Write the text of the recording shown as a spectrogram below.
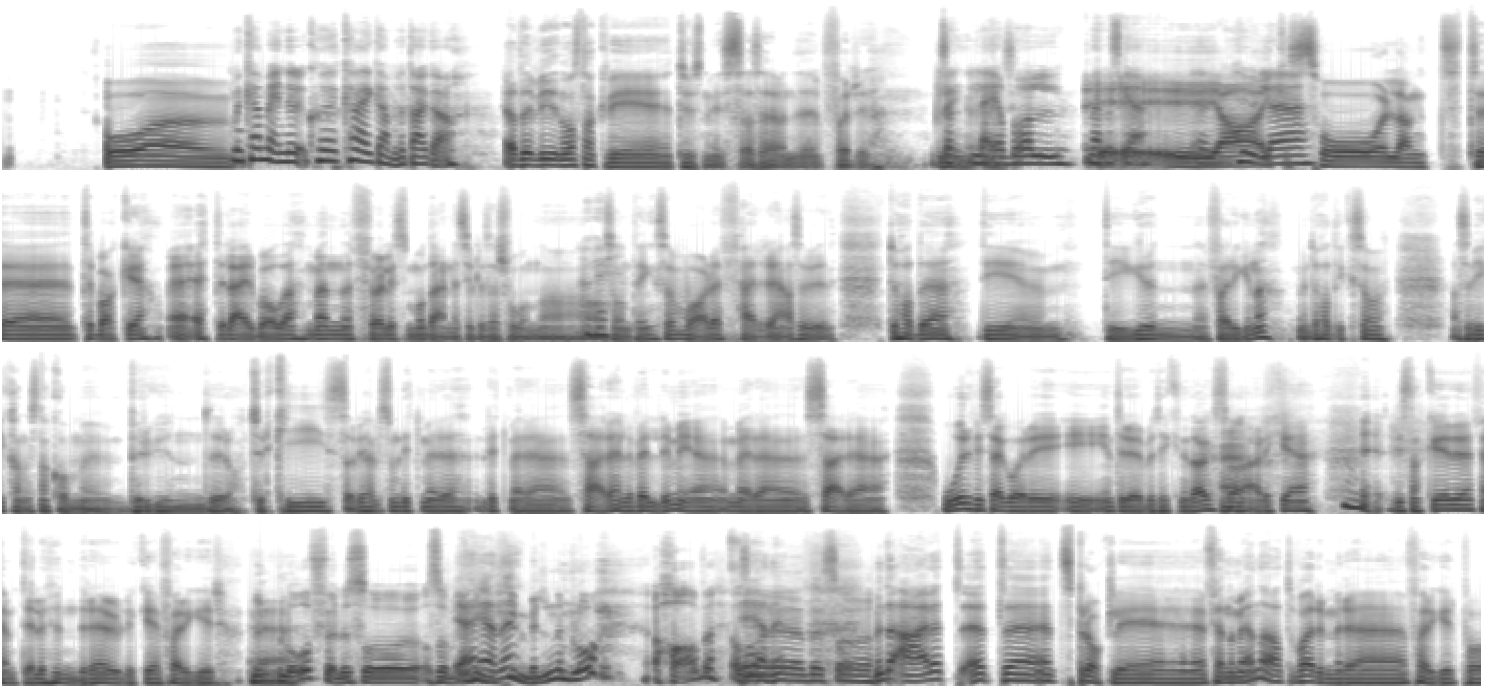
og Men hva mener du? Hva, hva er gamle dager? Ja, det, vi, nå snakker vi tusenvis, altså for Sånn leirbålmenneske? Eh, Ja, ikke så langt til, tilbake eh, etter leirbålet, men før liksom moderne sivilisasjon og, okay. og sånne ting, så var det færre Altså, du hadde de de grunnfargene, men du hadde ikke så Altså, vi kan jo snakke om eh, burgunder og turkis, og vi har liksom litt mer, litt mer sære, eller veldig mye mer sære ord. Hvis jeg går i, i interiørbutikken i dag, så er det ikke Vi snakker 50 eller 100 ulike farger. Men Eh, blå føles så altså. Himmelen er blå. Havet. Altså, det, det så Men det er et, et, et språklig fenomen, da, at varmere farger på,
